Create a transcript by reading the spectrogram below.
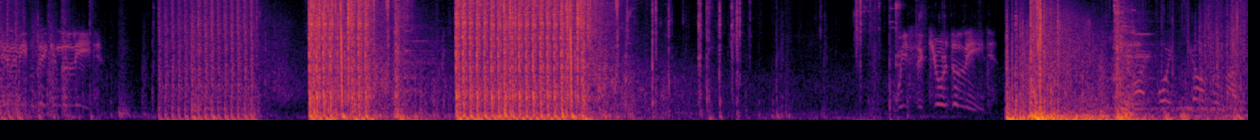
Enemy's taking the lead. We secured the lead. Hardpoint compromised.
